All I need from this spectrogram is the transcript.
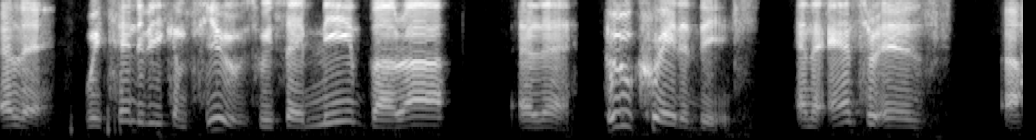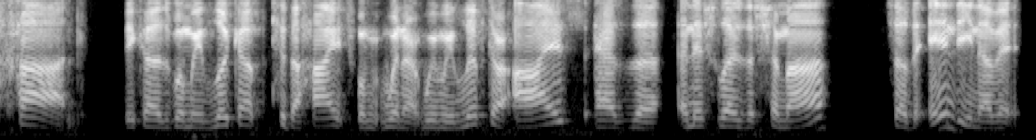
Ele, we tend to be confused. We say, Mi bara Ele. Who created these? And the answer is uh, Achad. Because when we look up to the heights, when, when, our, when we lift our eyes as the initial letters of Shema, so the ending of it,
